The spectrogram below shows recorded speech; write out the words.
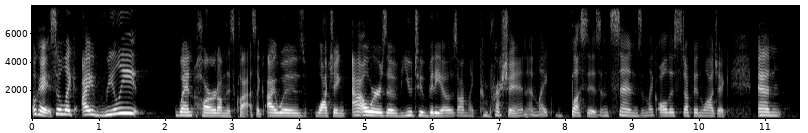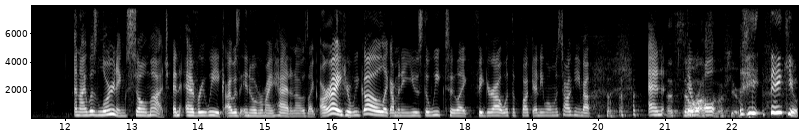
okay, so like I really went hard on this class. Like I was watching hours of YouTube videos on like compression and like buses and sends and like all this stuff in Logic. And and I was learning so much. And every week I was in over my head and I was like, all right, here we go. Like I'm gonna use the week to like figure out what the fuck anyone was talking about. And That's so there were awesome all of you. thank you.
